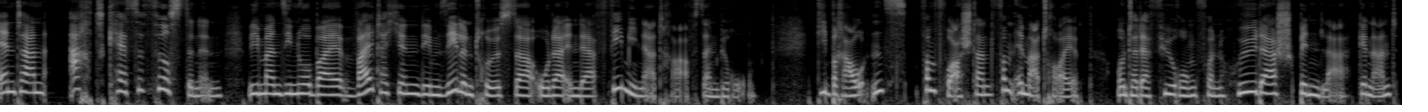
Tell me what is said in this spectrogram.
entern acht Kässe Fürstinnen, wie man sie nur bei Walterchen dem Seelentröster oder in der Femina traf, sein Büro. Die Brautens vom Vorstand von Immertreu, unter der Führung von Hulda Spindler, genannt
